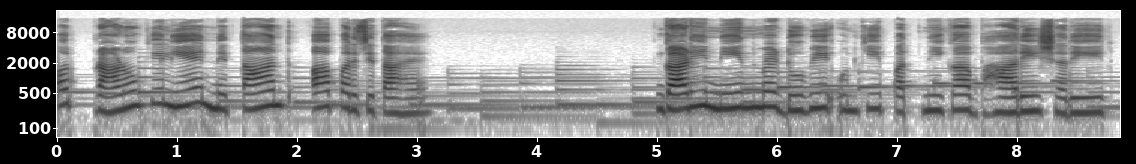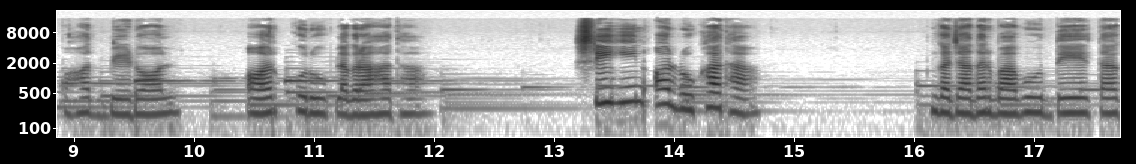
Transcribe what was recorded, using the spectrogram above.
और प्राणों के लिए नितांत अपरिचिता है। गाढ़ी नींद में डूबी उनकी पत्नी का भारी शरीर बहुत बेडौल और कुरूप लग रहा था। श्रीहीन और रूखा था। गजाधर बाबू देर तक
